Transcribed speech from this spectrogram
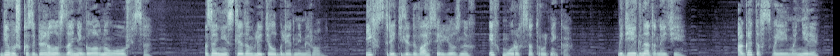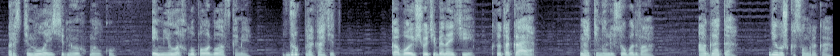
Девушка забежала в здание головного офиса. За ней следом влетел бледный Мирон. Их встретили два серьезных и хмурых сотрудника. «Где Игната найти?» Агата в своей манере растянула ехидную ухмылку и мило хлопала глазками. Вдруг прокатит. «Кого еще тебе найти? Кто такая?» Накинулись оба два. «Агата, девушка сумрака».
